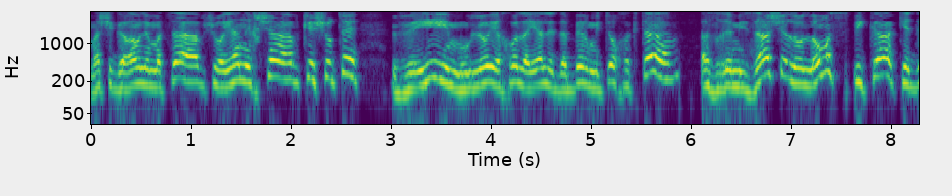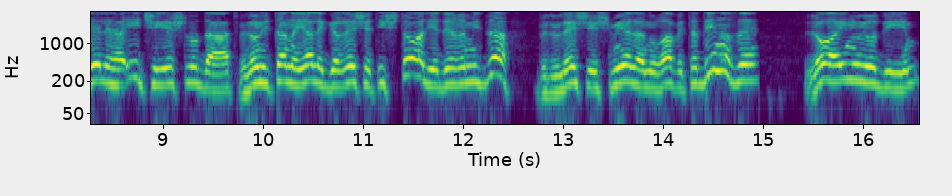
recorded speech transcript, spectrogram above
מה שגרם למצב שהוא היה נחשב כשוטה, ואם הוא לא יכול היה לדבר מתוך הכתב, אז רמיזה שלו לא מספיקה כדי להעיד שיש לו דעת, ולא ניתן היה לגרש את אשתו על ידי רמיזה, ולולא שהשמיע לנו רב את הדין הזה, לא היינו יודעים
